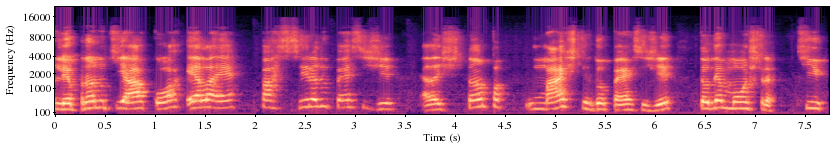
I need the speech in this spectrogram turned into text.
Lembrando que a Accor ela é parceira do PSG. ela estampa o master do PSG, então demonstra que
